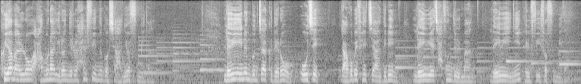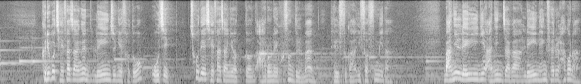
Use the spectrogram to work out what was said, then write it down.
그야말로 아무나 이런 일을 할 수 있는 것이 아니었습니다. 레위인은 문자 그대로 오직 야곱의 셋째 아들인 레위의 자손들만 레위인이 될 수 있었습니다. 그리고 제사장은 레인 중에서도 오직 초대 제사장이었던 아론의 후손들만 될 수가 있었습니다. 만일 레위인이 아닌 자가 레인 행세를 하거나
